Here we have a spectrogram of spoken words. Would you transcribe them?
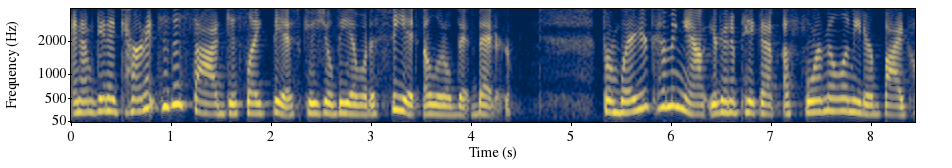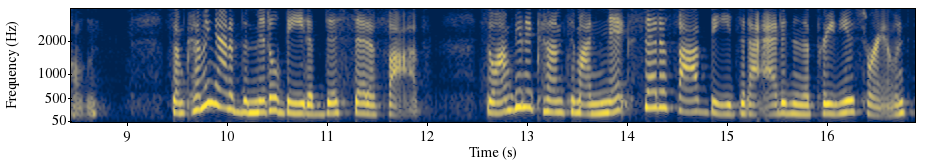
And I'm going to turn it to the side just like this because you'll be able to see it a little bit better. From where you're coming out, you're going to pick up a 4 millimeter bicone. So I'm coming out of the middle bead of this set of five. So I'm going to come to my next set of five beads that I added in the previous round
